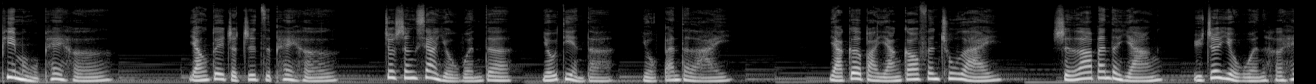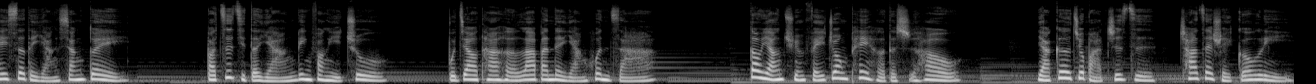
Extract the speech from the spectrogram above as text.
牝母配合，羊对着枝子配合，就生下有纹的、有点的、有斑的来。雅各把羊羔分出来，使拉班的羊与这有纹和黑色的羊相对，把自己的羊另放一处。不叫它和拉班的羊混杂。到羊群肥壮配合的时候，雅各就把枝子插在水沟里，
